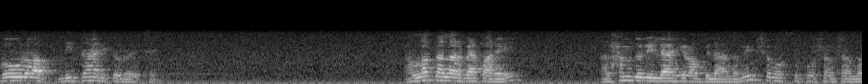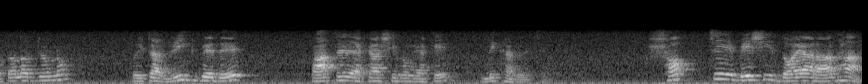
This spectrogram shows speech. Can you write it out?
গৌরব নির্ধারিত রয়েছে। আল্লাহ তালার ব্যাপারে আলহামদুলিল্লাহ রবিল আলমিন সমস্ত প্রশংসা আল্লাহ তালার জন্য। তো এটা ঋগ্বেদে পাঁচের একাশি এবং একে লেখা রয়েছে। সবচেয়ে বেশি দয়ার আধার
